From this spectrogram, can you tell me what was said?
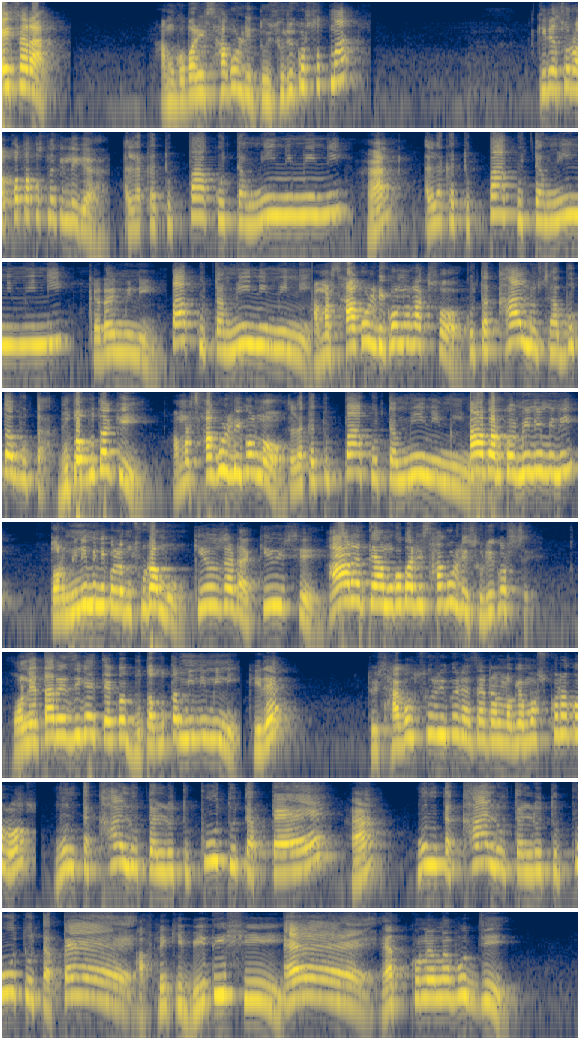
এই সারা আমগো বাড়ির ছাগলটি তুই চুরি করছত না? কিরে চোরা কথা কস নাকি লিগা? Alaka tu pakuta mini mini. হ্যাঁ? Alaka tu pakuta mini mini. কেডাই মিনি? Pakuta mini mini. আমার ছাগলটি কোনো রাখছ? Kuta kalu sa buta buta. বুতা বুতা কি? আমার ছাগলটি কোনো? Alaka tu pakuta mini mini. আবার কয় মিনি মিনি? তোর মিনি মিনি করলাম ছুড়ামু কি হয়েছে এটা? কি হয়েছে আরে তে আমগো বাড়ির ছাগলটি চুরি করছে। অনে তারে জিগাইতে কয় বুতা বুতা মিনি মিনি। কি রে তুই ছাগল চুরি করে যেটার লগে মস্করা করস? kalu ta lutu putu ta pe. হ্যাঁ? Munta kalu ta lutu putu ta pe. আপনি কি বিদেশি? Eh. এত কোনে না বুঝছি?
